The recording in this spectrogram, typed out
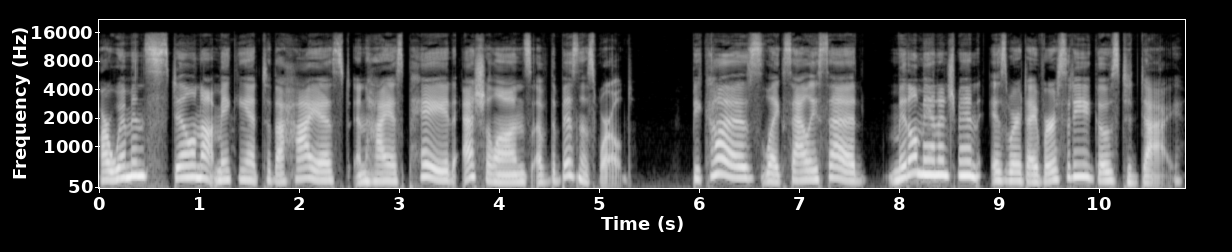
are women still not making it to the highest and highest paid echelons of the business world? Because, like Sallie said, middle management is where diversity goes to die.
